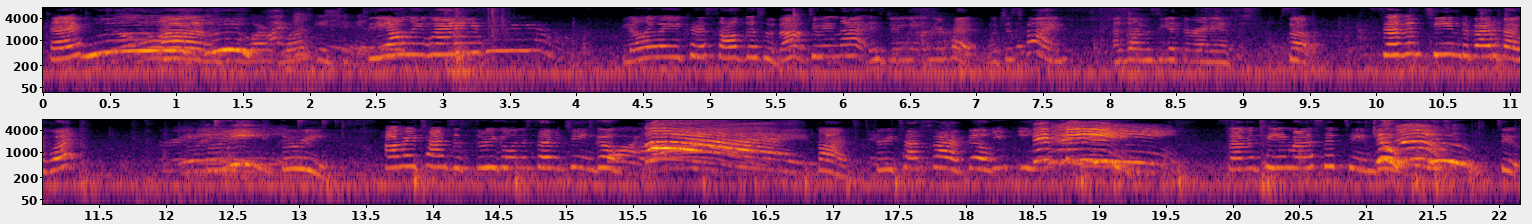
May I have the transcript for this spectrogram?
Okay. Um, We're working together. the only way, the only way you could have solved this without doing that is doing it in your head, which is fine as long as you get the right answer. So, 17 divided by what? Three. Three. How many times does three go into 17? Go. Five. Five. Three times five. Go. Fifteen. 17 minus 15. Go. Two. Two.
